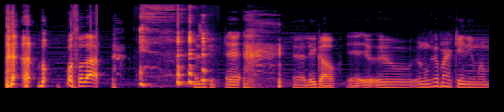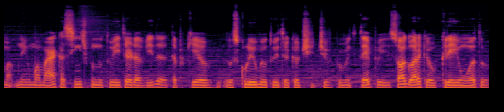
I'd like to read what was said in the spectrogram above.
Bolsonaro! Mas enfim, é. É, legal. É, eu, eu, eu, nunca marquei nenhuma, nenhuma marca assim, tipo, no Twitter da vida, até porque eu, eu excluí o meu Twitter que eu tive por muito tempo e só agora que eu criei um outro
